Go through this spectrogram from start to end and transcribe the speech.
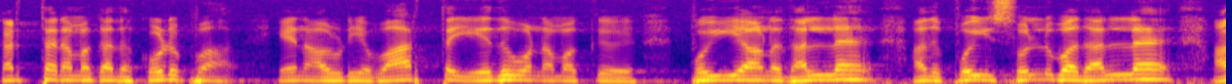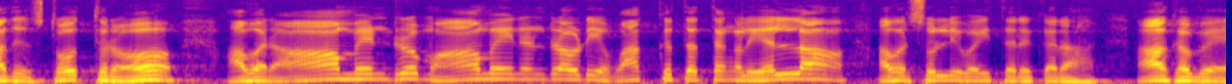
கர்த்தர் நமக்கு அதை கொடுப்பார். ஏன்னா அவருடைய வார்த்தை எதுவும் நமக்கு பொய்யானது அல்ல அது பொய் சொல்லுவதல்ல அது ஸ்தோத்திரம். அவர் ஆமென்றும் ஆமேன் என்று அவருடைய வாக்கு தத்தங்களை எல்லாம் அவர் சொல்லி வைத்திருக்கிறார். ஆகவே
